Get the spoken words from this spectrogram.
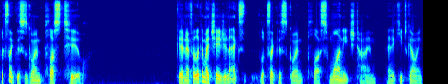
looks like this is going plus 2. Okay, and if I look at my change in x, it looks like this is going plus 1 each time, and it keeps going.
